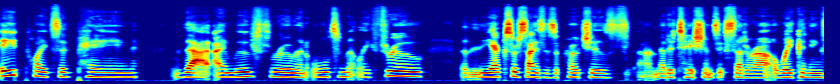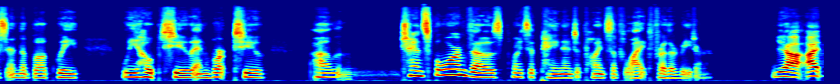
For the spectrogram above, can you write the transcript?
eight points of pain that I move through and ultimately through the exercises, approaches, uh, meditations, etc., awakenings in the book, we we hope to and work to um, transform those points of pain into points of light for the reader. Yeah, I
